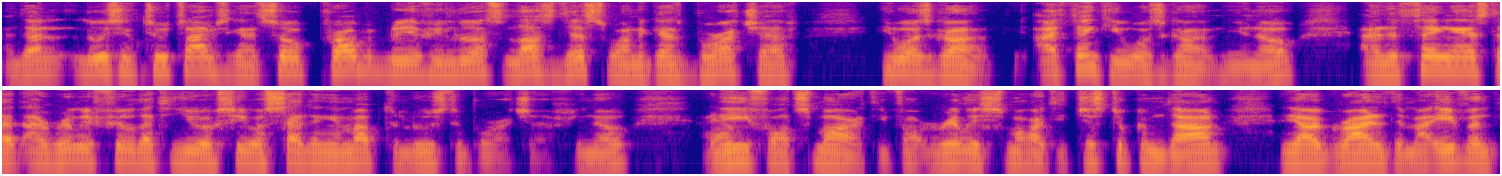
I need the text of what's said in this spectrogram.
and then losing two times again. So probably if he lost lost this one against Borshchev, he was gone. I think he was gone, you know. And the thing is that I really feel that the UFC was setting him up to lose to Borshchev, you know. And yeah. he fought smart. He fought really smart. He just took him down and he outgrounded him. I even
